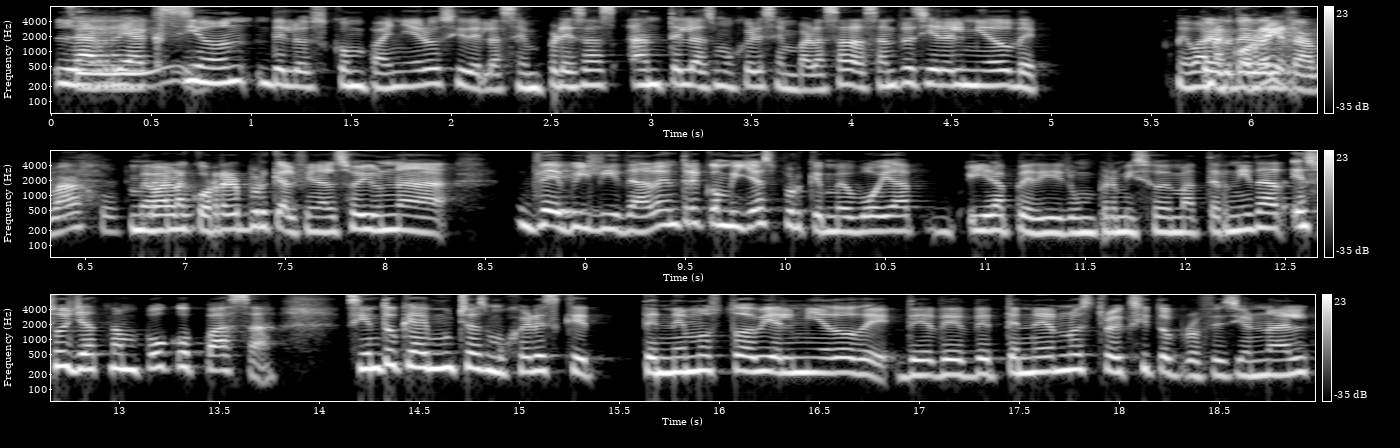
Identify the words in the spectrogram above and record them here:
la reacción de los compañeros y de las empresas ante las mujeres embarazadas. Antes era el miedo de me van a correr. trabajo. Me van a correr porque al final soy una debilidad, entre comillas, porque me voy a ir a pedir un permiso de maternidad. Eso ya tampoco pasa. Siento que hay muchas mujeres que tenemos todavía el miedo de, de, tener nuestro éxito profesional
